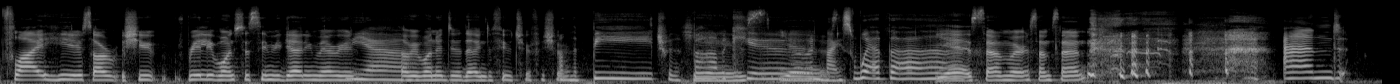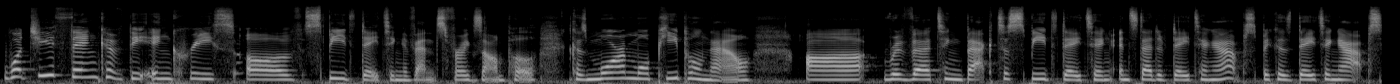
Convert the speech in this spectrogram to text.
fly here, so she really wants to see me getting married. Yeah. So we want to do that in the future for sure. On the beach with a barbecue, yes. nice weather. yeah, summer, some sun. And what do you think of the increase of speed dating events, for example? Because more and more people now are reverting back to speed dating instead of dating apps because dating apps,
